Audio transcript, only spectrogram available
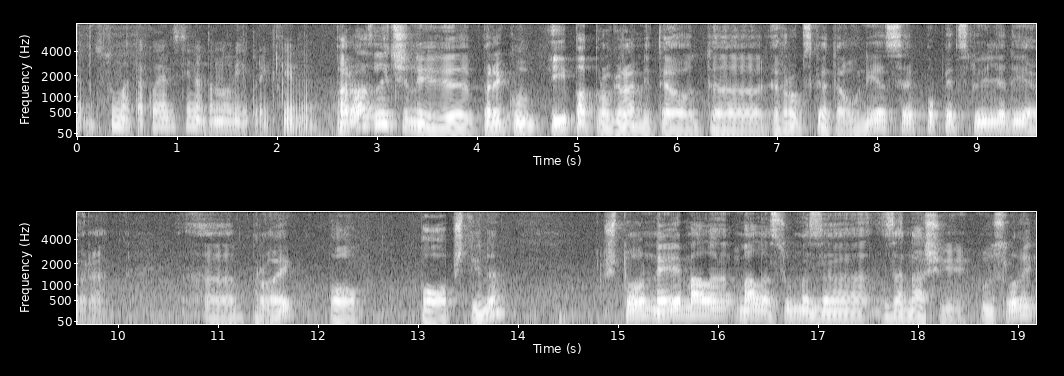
е сумата, која е висината на овие проекти? Па различни преку ИПА програмите од Европската Унија се по 500.000 евра проект по по општина што не е мала мала сума за за наши услови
